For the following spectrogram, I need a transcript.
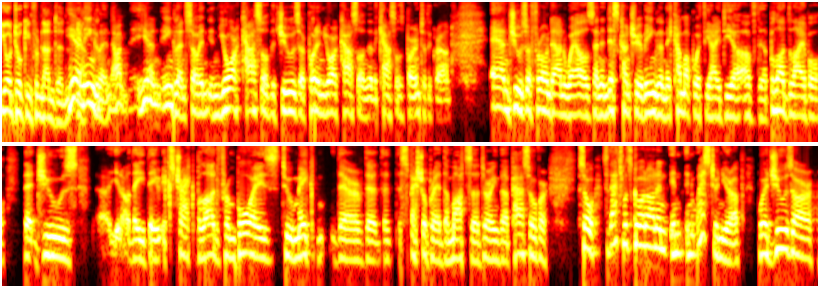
you're talking from london. Here yeah. in england here in england. So in, in york castle the jews are put in york castle and then the castle is burned to the ground. And jews are thrown down wells. And in this country of england they come up with the idea of the blood libel that jews uh, you know they they extract blood from boys to make their the, the, the special bread the matzah during the passover. So so that's what's going on in, in, in western europe where jews are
